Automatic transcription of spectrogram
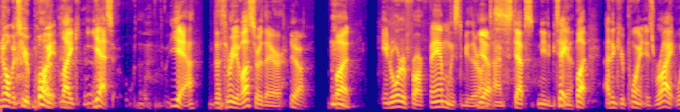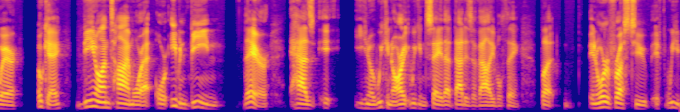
no, but to your point, like yes, yeah, the three of us are there, yeah, but in order for our families to be there on time, steps need to be taken. Yeah. But I think your point is right. Where okay, being on time or at, or even being there has it, you know we can argue, we can say that that is a valuable thing. But in order for us to, if we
